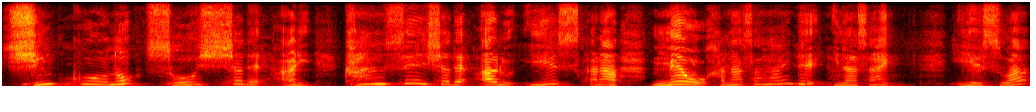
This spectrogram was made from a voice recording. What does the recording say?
信仰の創始者であり、完成者であるイエスから目を離さないでいなさい。イエスは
